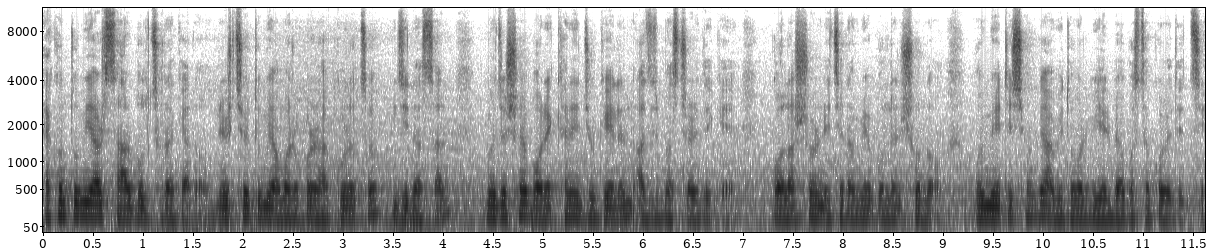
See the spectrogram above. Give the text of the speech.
এখন তুমি আর স্যার বলছো না কেন? নিশ্চয়ই তুমি আমার উপর রাগ করেছ। জি না, স্যার। মেজর সাহেব অনেকখানি ঝুঁকে এলেন আজিজ মাস্টারের দিকে। গলার স্বর নিচে নামিয়ে বললেন, শোনো, ওই মেয়েটির সঙ্গে আমি তোমার বিয়ের ব্যবস্থা করে দিচ্ছি।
